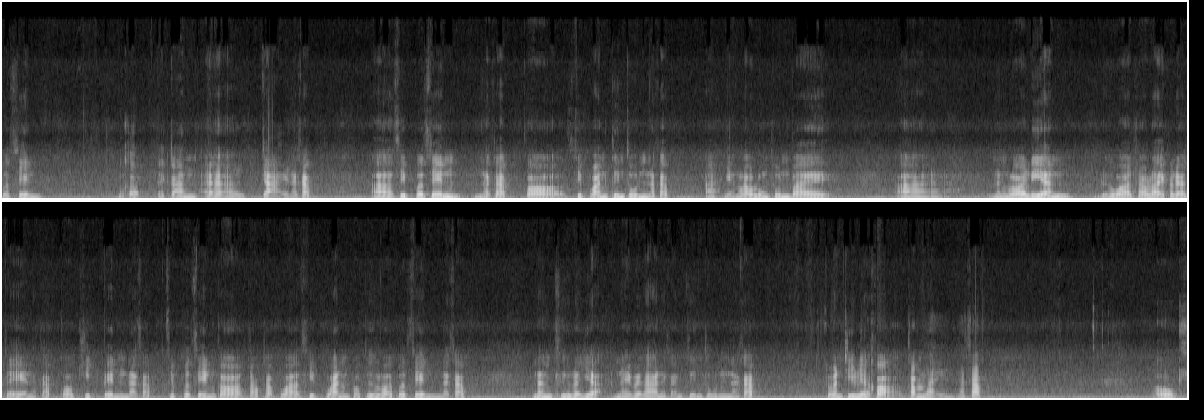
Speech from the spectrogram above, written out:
10%นะครับในการจ่ายนะครับอ่า10%นะครับก็ 10 วันคืนทุนนะครับออย่างเราลงทุนไปอ่า100เหรียญ หรือว่าเท่าไหร่ก็แล้วแต่นะครับ ก็คิดเป็นนะครับ10%ก็เท่ากับว่า 10 วันก็คือ 100%นะครับ นั่นคือระยะในเวลาในการคืนทุนนะครับ ส่วนที่เหลือก็กำไรนะครับโอเค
